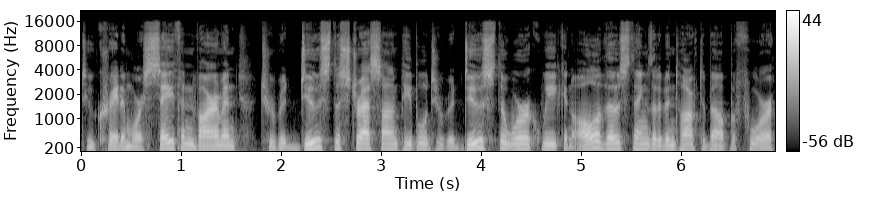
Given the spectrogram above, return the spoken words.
to create a more safe environment, to reduce the stress on people, to reduce the work week, and all of those things that have been talked about before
